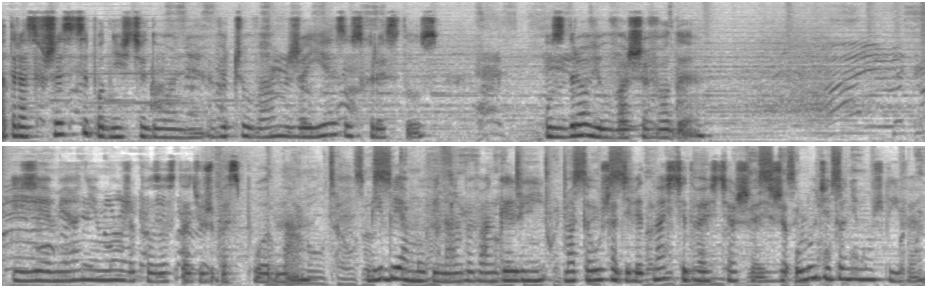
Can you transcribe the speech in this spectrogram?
A teraz wszyscy podnieście dłonie. Wyczuwam, że Jezus Chrystus uzdrowił wasze wody. I ziemia nie może pozostać już bezpłodna. Biblia mówi nam w Ewangelii Mateusza 19:26, że u ludzi to niemożliwe,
